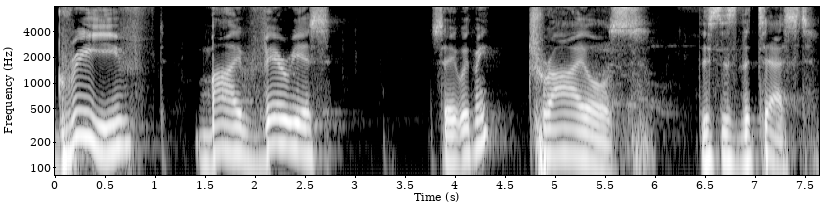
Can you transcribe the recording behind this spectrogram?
grieved by various, say it with me, trials. This is the test.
